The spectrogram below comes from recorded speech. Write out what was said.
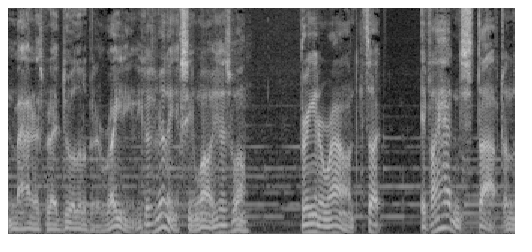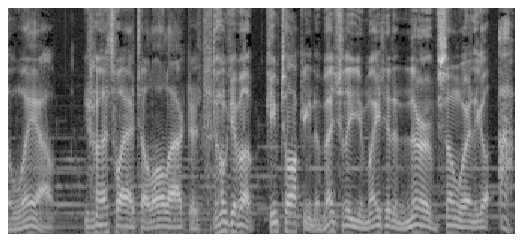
matters, but I do a little bit of writing." He goes, "Really?" I said, "Well," he says, "Well, bring it around." I thought, if I hadn't stopped on the way out, you know, that's why I tell all actors, don't give up. Keep talking. Eventually, you might hit a nerve somewhere, and they go, "Ah,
